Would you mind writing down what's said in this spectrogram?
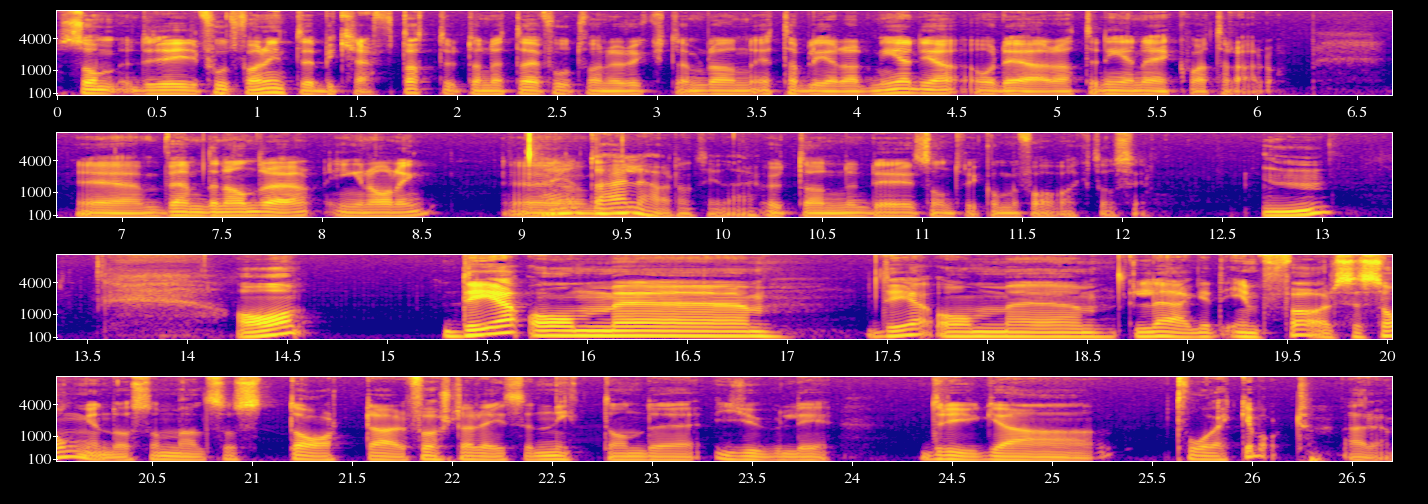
som det är fortfarande inte bekräftat, utan detta är fortfarande rykten bland etablerad media, och det är att den ena är Quattararo. Eh, vem den andra är, ingen aning. Eh, Nej, jag har inte heller hört någonting där. Utan det är sånt vi kommer få avvakta och se. Ja, det om... Eh, Det om eh, läget inför säsongen då som alltså startar första racet 19 juli. Dryga två veckor bort är det.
